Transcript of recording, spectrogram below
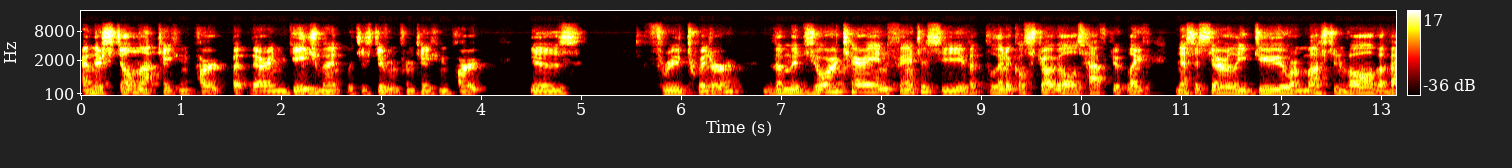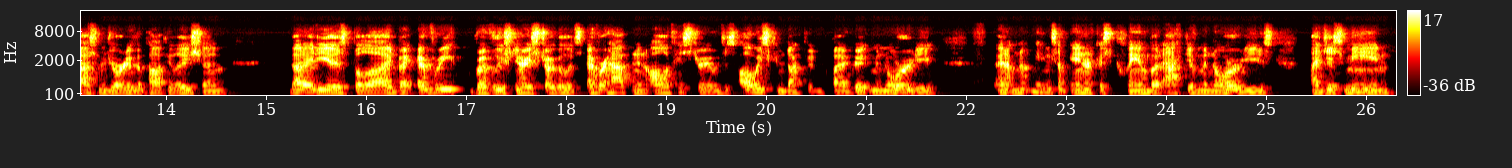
and they're still not taking part, but their engagement, which is different from taking part, is through Twitter. The majoritarian fantasy that political struggles have to like necessarily do or must involve a vast majority of the population that idea is belied by every revolutionary struggle that's ever happened in all of history, which is always conducted by a great minority. And I'm not making some anarchist claim about active minorities. I just mean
